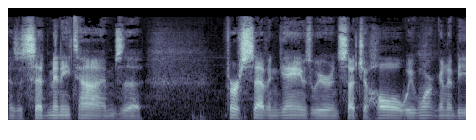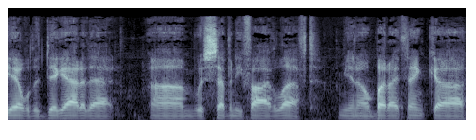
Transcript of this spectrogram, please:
as I said many times, the first seven games we were in such a hole we weren't going to be able to dig out of that um, with 75 left. You know, but I think uh,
